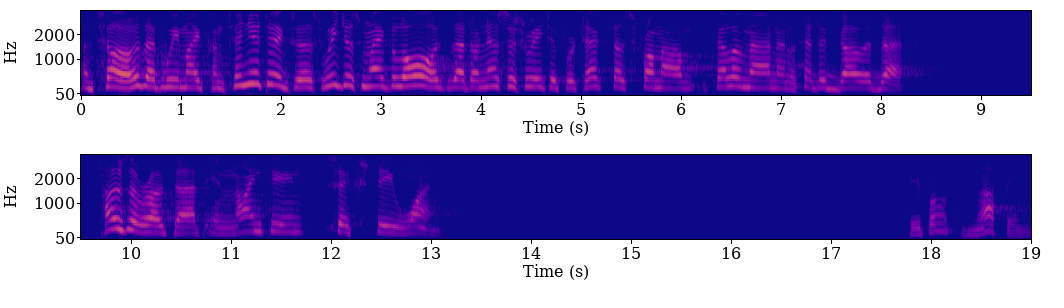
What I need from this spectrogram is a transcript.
And so that we may continue to exist, we just make laws that are necessary to protect us from our fellow man and let it go at that. Tozer wrote that in 1961. People, nothing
